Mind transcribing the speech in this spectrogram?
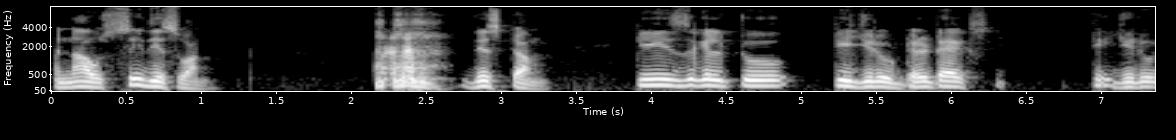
And now, see this one this term t is equal to t 0 delta x T 0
